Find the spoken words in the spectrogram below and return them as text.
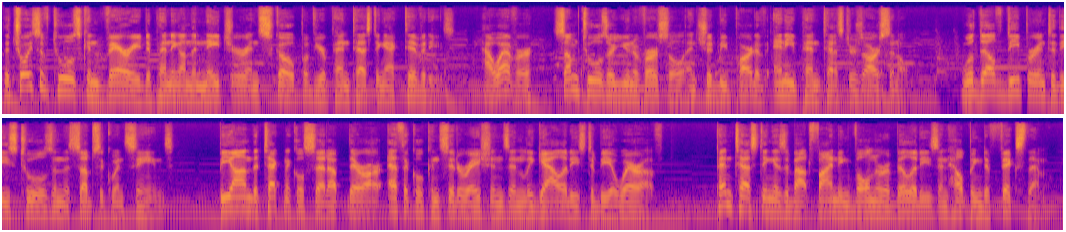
The choice of tools can vary depending on the nature and scope of your pen testing activities. However, some tools are universal and should be part of any pen tester's arsenal. We'll delve deeper into these tools in the subsequent scenes. Beyond the technical setup, there are ethical considerations and legalities to be aware of. Pen testing is about finding vulnerabilities and helping to fix them,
